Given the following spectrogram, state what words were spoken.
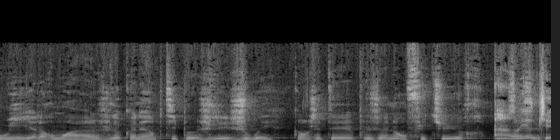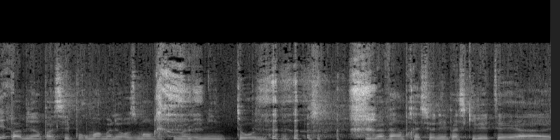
Oui, alors moi, je le connais un petit peu. Je l'ai joué quand j'étais plus jeune en futur. Ah ça oui, ok. pas bien passé pour moi, malheureusement, parce qu'il m'avait mis une tôle. il m'avait impressionné parce qu'il était, euh,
